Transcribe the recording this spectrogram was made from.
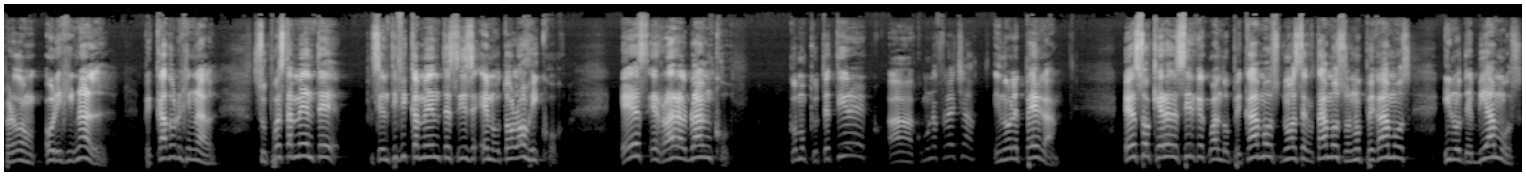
Perdón, original, pecado original. Supuestamente, científicamente se dice hematológico. Es errar al blanco. Como que usted tire ah, como una flecha y no le pega. Eso quiere decir que cuando pecamos no acertamos o no pegamos y nos desviamos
